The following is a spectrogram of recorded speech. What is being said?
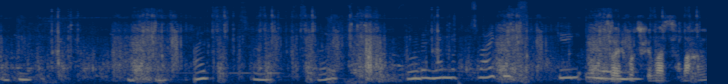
Unten. Eins, zwei, drei. Und ich mache noch zwei Klicks gegen ihn. Was machen.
